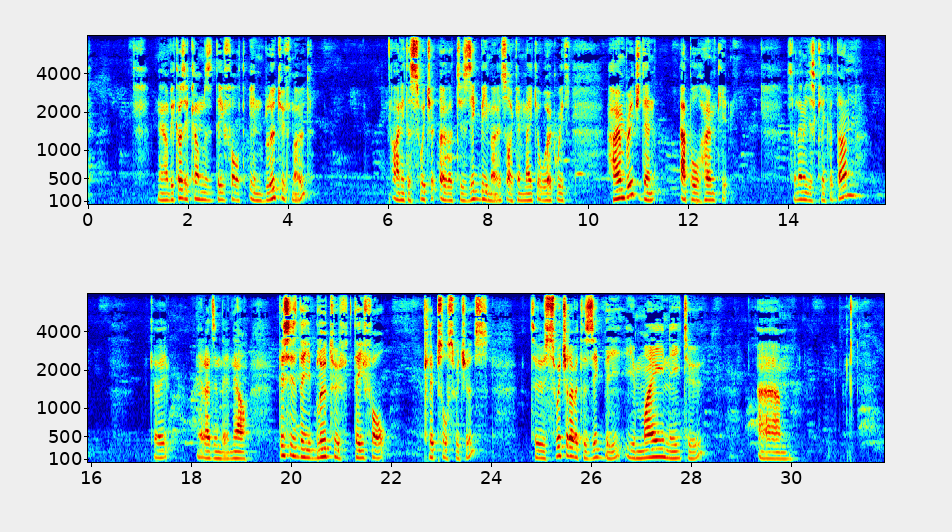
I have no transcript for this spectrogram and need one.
Now, because it comes default in Bluetooth mode, I need to switch it over to Zigbee mode so I can make it work with Homebridge, then Apple HomeKit. So let me just click it done. Okay, it adds in there. Now, this is the Bluetooth default Clipsal switches. To switch it over to Zigbee, you may need to um,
